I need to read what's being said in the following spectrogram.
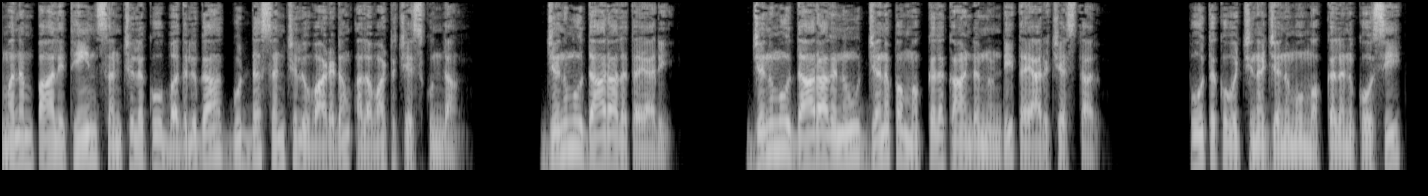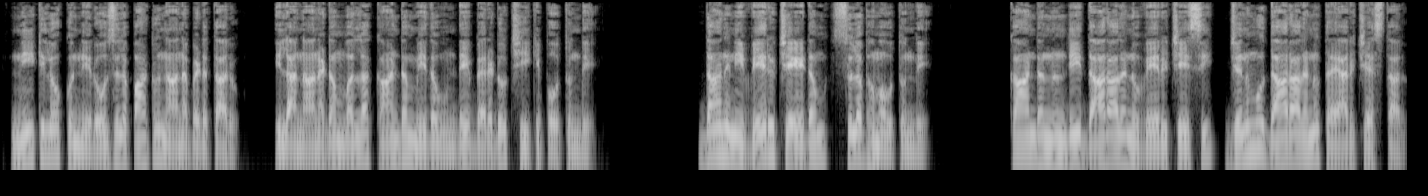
మనం పాలిథీన్ సంచులకు బదులుగా గుడ్డ సంచులు వాడడం అలవాటు చేసుకుందాం. జనుము దారాల తయారీ. జనుము దారాలను జనప మొక్కల కాండం నుండి తయారు చేస్తారు. పూతకు వచ్చిన జనుము మొక్కలను కోసి నీటిలో కొన్ని రోజులపాటు నానబెడతారు. ఇలా నానడం వల్ల కాండం మీద ఉండే బెరడు చీకిపోతుంది. దానిని వేరు చేయడం సులభమవుతుంది. కాండం నుండి దారాలను వేరుచేసి జనుము దారాలను తయారు చేస్తారు.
